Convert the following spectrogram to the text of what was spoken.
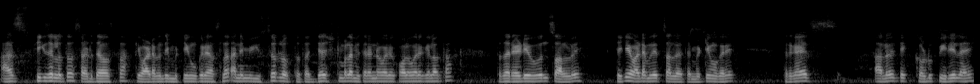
आज फिक्स झालं होतं साडे दहा वाजता. की वाड्यामध्ये मीटिंग वगैरे असणार. आणि मी विसरलो होतो. तर जस्ट मला मित्रांनी वगैरे कॉल वगैरे केला होता. तर आता रेडी होऊन चाललो आहे ठीक आहे वाड्यामध्ये चाललो आहे तर मीटिंग वगैरे. तर काहीच आलो आहे ते कडू पिलेलं आहे.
